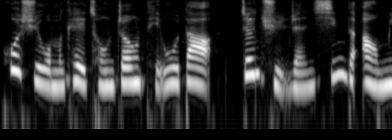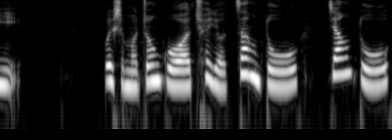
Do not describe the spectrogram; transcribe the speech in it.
或许我们可以从中体悟到。争取人心的奥秘，为什么中国却有藏独、疆独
